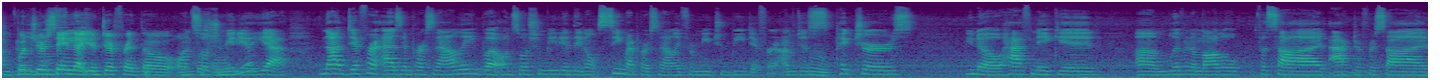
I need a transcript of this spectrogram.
I'm. Really But you're saying that you're different though on, on social media. Yeah, not different as in personality, but on social media they don't see my personality for me to be different. I'm just pictures, you know, half naked, um, living a model facade, actor facade,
